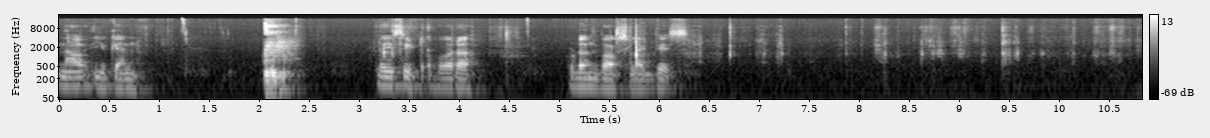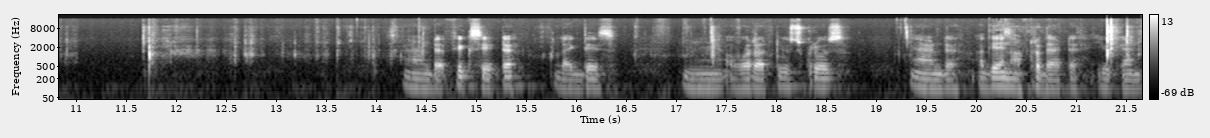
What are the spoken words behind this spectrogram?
now you can place it over a wooden box like this. And fix it like this. Um, over two screws. And again after that you can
